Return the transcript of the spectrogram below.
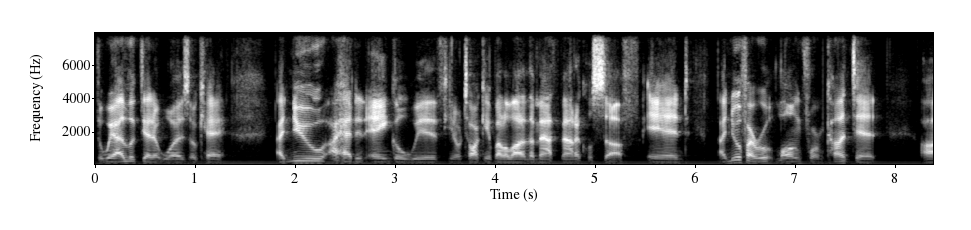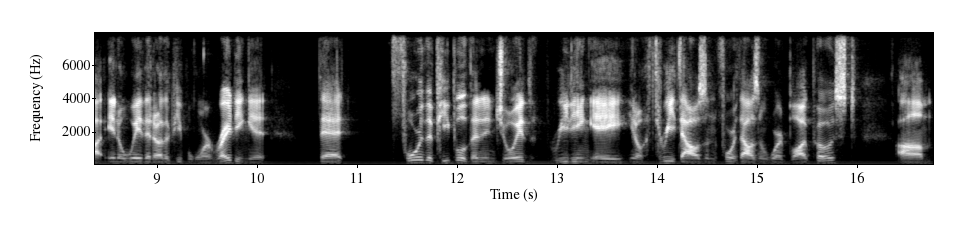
The way i looked at it was okay i knew i had an angle with you know talking about a lot of the mathematical stuff and i knew if i wrote long form content uh, in a way that other people weren't writing it that for the people that enjoyed reading a you know 3000 4000 word blog post um,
